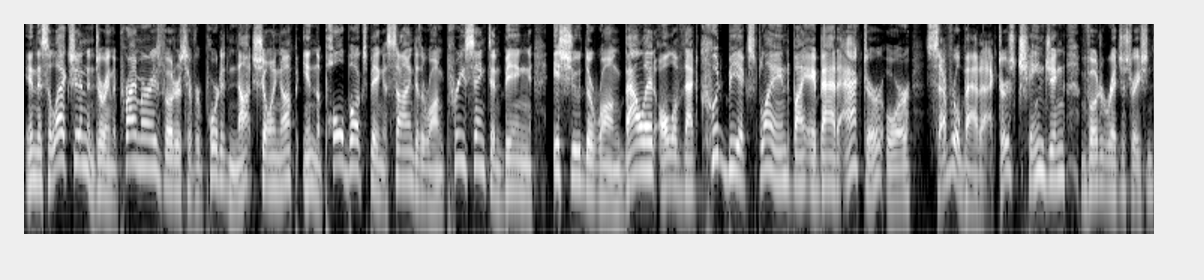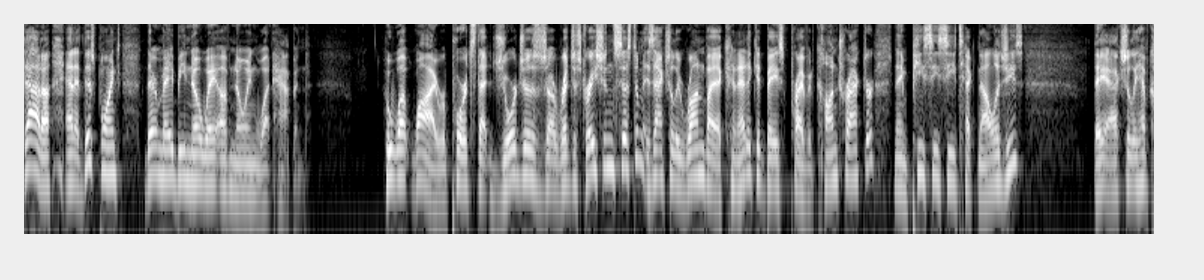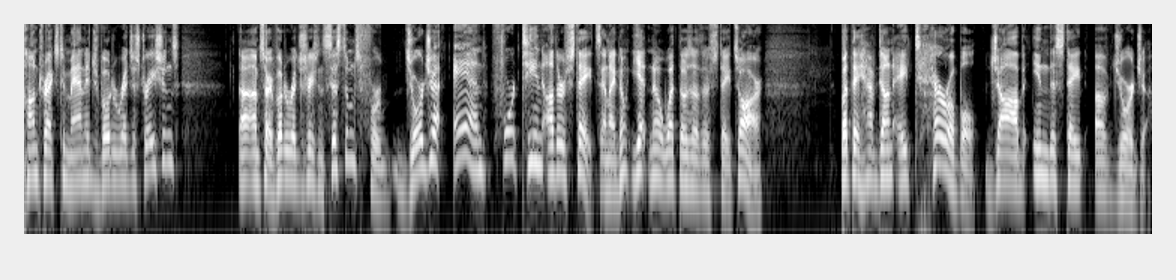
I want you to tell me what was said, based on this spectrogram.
In this election and during the primaries, voters have reported not showing up in the poll books, being assigned to the wrong precinct, and being issued the wrong ballot. All of that could be explained by a bad actor or several bad actors changing voter registration data. And at this point, there may be no way of knowing what happened. Who What Why reports that Georgia's uh, registration system is actually run by a Connecticut based private contractor named PCC Technologies. They actually have contracts to manage voter registrations. Uh, I'm sorry, voter registration systems for Georgia and 14 other states. And I don't yet know what those other states are, but they have done a terrible job in the state of Georgia.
